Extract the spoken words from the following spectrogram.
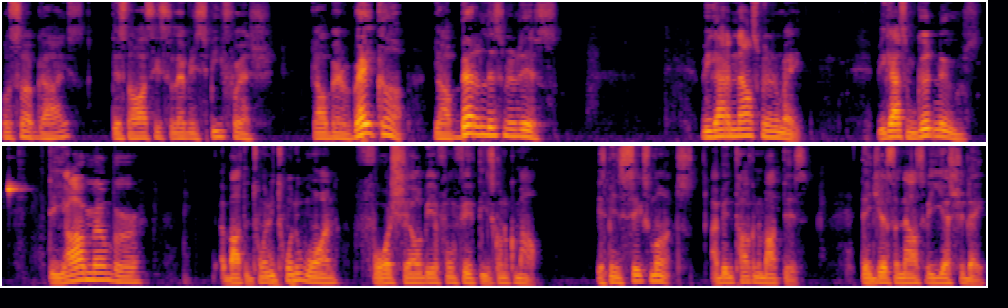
What's up, guys? This the RC Celebrity Speed Fresh. Y'all better wake up. Y'all better listen to this. We got an announcement to make. We got some good news. Do y'all remember about the 2021 Ford Shelby F-150 is going to come out? It's been six months. I've been talking about this. They just announced it yesterday,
